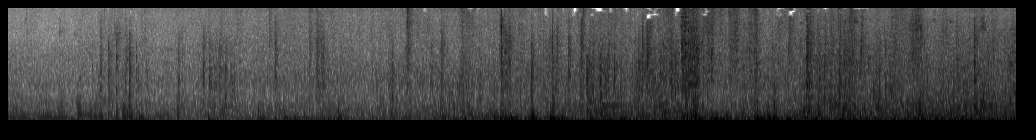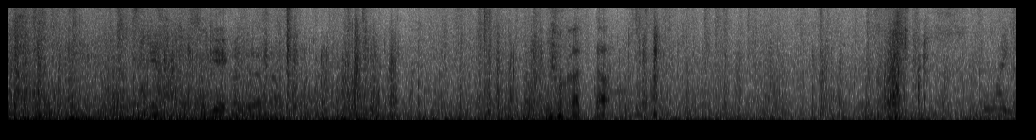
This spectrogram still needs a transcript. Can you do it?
うん、あの子にはついた。めっちゃすげえ風だな。よかった。怖いな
